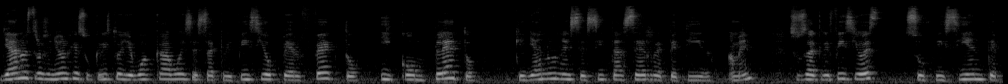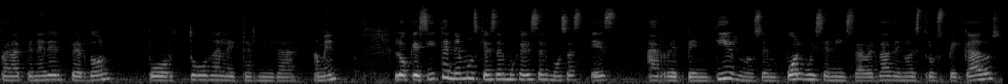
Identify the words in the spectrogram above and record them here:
Ya nuestro Señor Jesucristo llevó a cabo ese sacrificio perfecto y completo que ya no necesita ser repetido. Amén. Su sacrificio es suficiente para tener el perdón por toda la eternidad. Amén. Lo que sí tenemos que hacer, mujeres hermosas, es arrepentirnos en polvo y ceniza, ¿verdad?, de nuestros pecados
